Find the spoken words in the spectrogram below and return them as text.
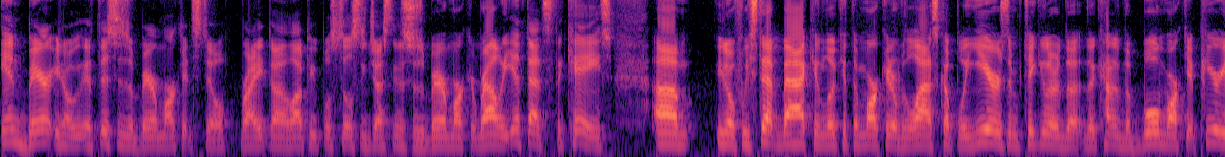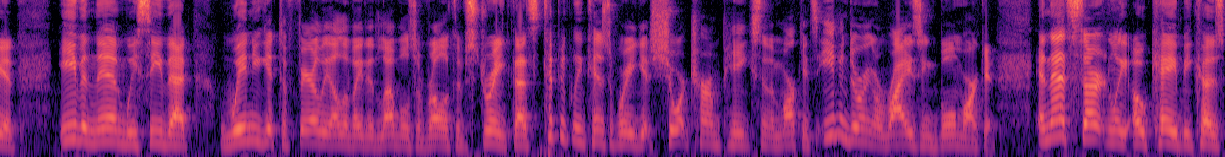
in bear, you know, if this is a bear market still, right? Uh, a lot of people still suggesting this is a bear market rally. If that's the case, um, you know, if we step back and look at the market over the last couple of years, in particular the, the kind of the bull market period, even then we see that when you get to fairly elevated levels of relative strength, that's typically tends to where you get short-term peaks in the markets, even during a rising bull market. And that's certainly okay because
